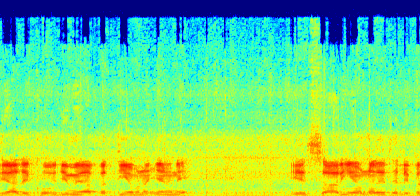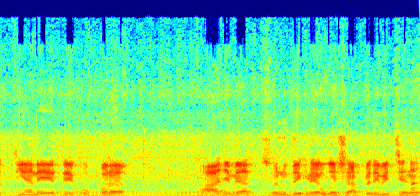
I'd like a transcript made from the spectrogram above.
ਤੇ ਆਹ ਦੇਖੋ ਜਿਵੇਂ ਆ ਪੱਤੀਆਂ ਬਣਾਈਆਂ ਨੇ ਇਹ ਸਾਰੀਆਂ ਉਹਨਾਂ ਦੇ ਥੱਲੇ ਪੱਤੀਆਂ ਨੇ ਤੇ ਉੱਪਰ ਆ ਜਿਵੇਂ ਤੁਹਾਨੂੰ ਦਿਖ ਰਿਹਾ ਹੋਊਗਾ ਛਾਪੇ ਦੇ ਵਿੱਚ ਹੈ ਨਾ?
